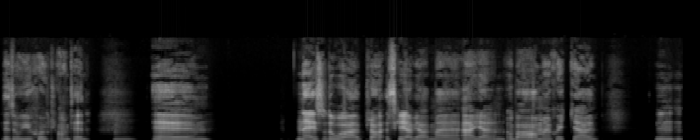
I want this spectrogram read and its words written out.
det tog ju sjukt lång tid. Mm. Eh, nej, så då pra- skrev jag med ägaren och bara, ja men skicka n-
